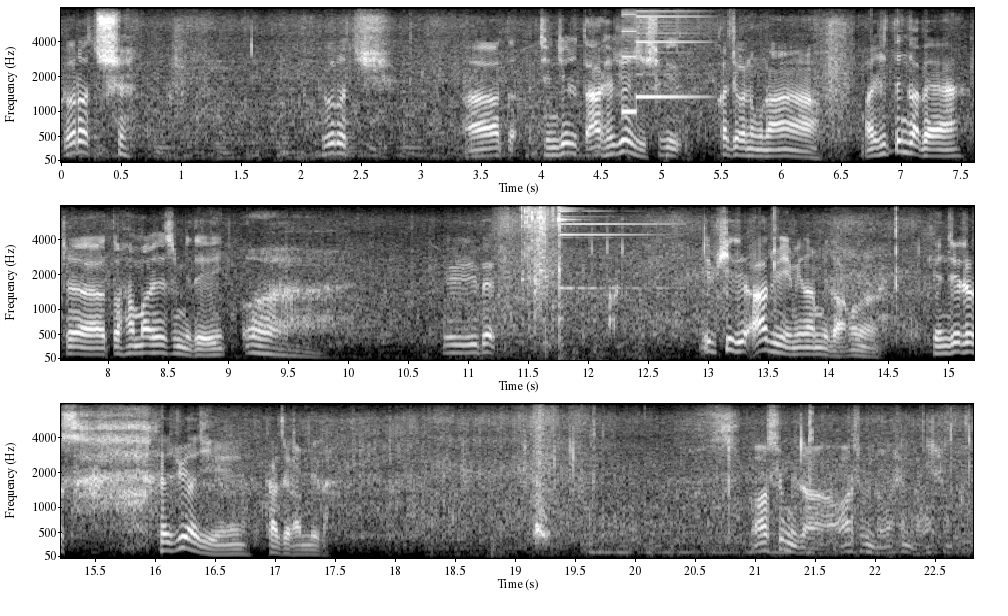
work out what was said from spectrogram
그렇지, 그렇지. 아, 따- 진지를 딱 해줘야지. 시기 가져가는구나. 맛있던가 봐. 자, 또 한 마리 했습니다. 와, 100. 입질이 아주 예민합니다, 오늘. 견제를 싹 해줘야지 가져갑니다. 왔습니다, 왔습니다, 왔습니다, 왔습니다.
